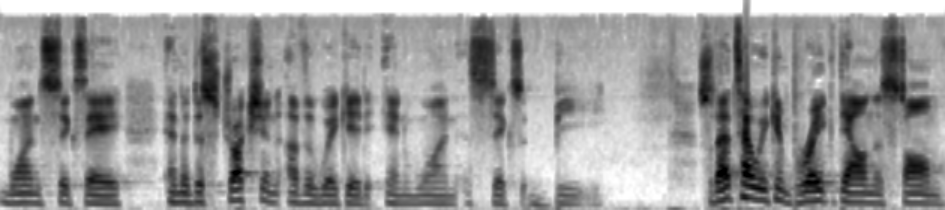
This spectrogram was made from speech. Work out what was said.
1 6a, and the destruction of the wicked in 1 6b. So that's how we can break down the psalm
